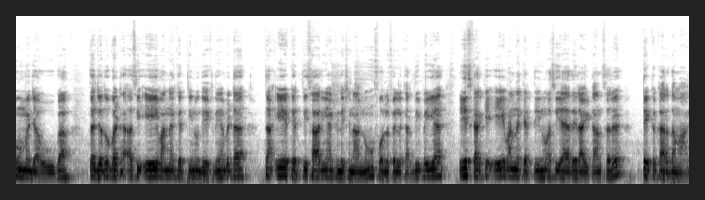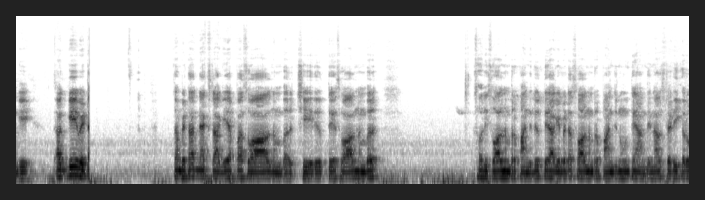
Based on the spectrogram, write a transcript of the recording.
ਘੁੰਮ ਜਾਊਗਾ। ਤਾਂ ਜਦੋਂ ਬੇਟਾ ਅਸੀਂ A1 ਕਿਰਤੀ ਨੂੰ ਦੇਖਦੇ ਹਾਂ ਬੇਟਾ, ਤਾਂ ਇਹ ਕਿਰਤੀ ਸਾਰੀਆਂ ਕੰਡੀਸ਼ਨਾਂ ਨੂੰ ਫੁੱਲਫਿਲ ਕਰਦੀ ਪਈ ਹੈ। ਇਸ ਕਰਕੇ A1 ਕਿਰਤੀ ਨੂੰ ਅਸੀਂ as a right answer tick ਕਰ ਦਵਾਂਗੇ। ਅੱਗੇ ਬੇਟਾ ਤਾਂ ਬੇਟਾ ਨੈਕਸਟ ਆ ਗਏ ਆਪਾਂ ਸਵਾਲ ਨੰਬਰ 6 ਦੇ ਉੱਤੇ। ਸਵਾਲ ਨੰਬਰ ਸੌਰੀ, ਸਵਾਲ ਨੰਬਰ 5 ਦੇ ਉੱਤੇ ਆ ਗਏ ਬੇਟਾ। ਸਵਾਲ ਨੰਬਰ 5 ਨੂੰ ਧਿਆਨ ਦੇ ਨਾਲ ਸਟੱਡੀ ਕਰੋ।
